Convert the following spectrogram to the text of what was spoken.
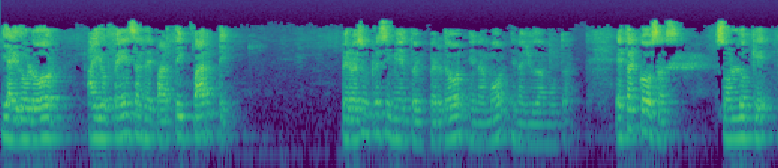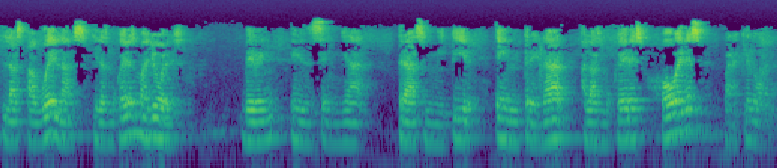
Y hay dolor, hay ofensas de parte y parte. Pero es un crecimiento en perdón, en amor, en ayuda mutua. Estas cosas son lo que las abuelas y las mujeres mayores deben enseñar, transmitir, entrenar a las mujeres jóvenes para que lo hagan.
